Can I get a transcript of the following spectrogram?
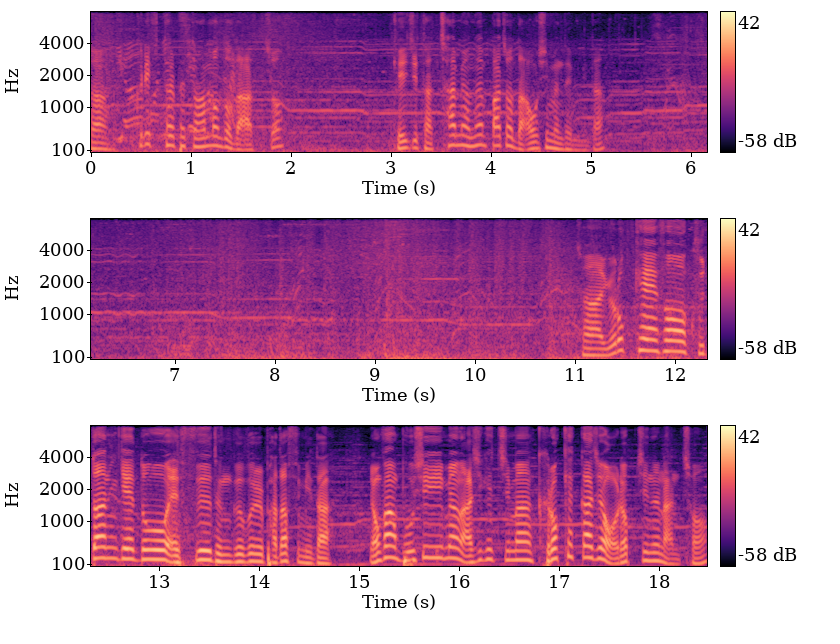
자, 크리스탈 패턴 한 번 더 나왔죠? 게이지 다 차면은 빠져나오시면 됩니다. 자, 요렇게 해서 9단계도 S 등급을 받았습니다. 영상 보시면 아시겠지만 그렇게까지 어렵지는 않죠.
